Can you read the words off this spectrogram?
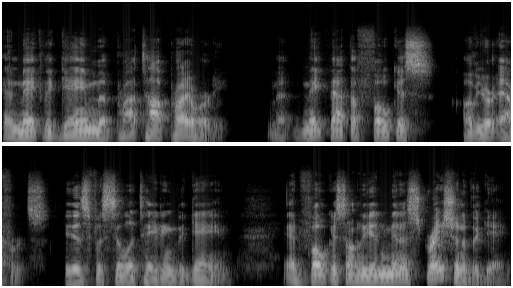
and make the game the top priority. Make that the focus of your efforts is facilitating the game and focus on the administration of the game,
